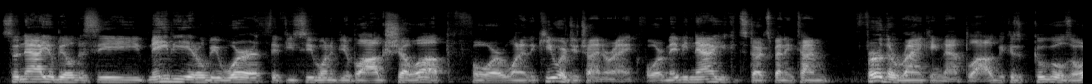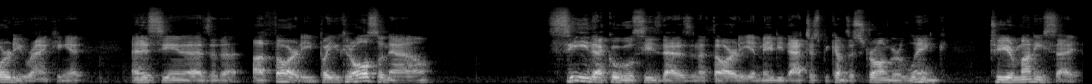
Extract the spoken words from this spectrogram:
So now you'll be able to see maybe it'll be worth if you see one of your blogs show up for one of the keywords you're trying to rank for. Maybe now you could start spending time further ranking that blog because Google's already ranking it and is seen as an authority. But you could also now see that Google sees that as an authority, and maybe that just becomes a stronger link to your money site.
